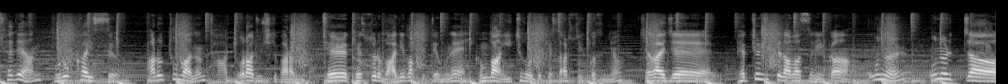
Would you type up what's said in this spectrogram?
최대한 브로카이스 아루투만은 다 돌아주시기 바랍니다. 제일 개수를 많이 받기 때문에 금방 2500개 쌀 수 있거든요. 제가 이제 170개 남았으니까 오늘 오늘자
